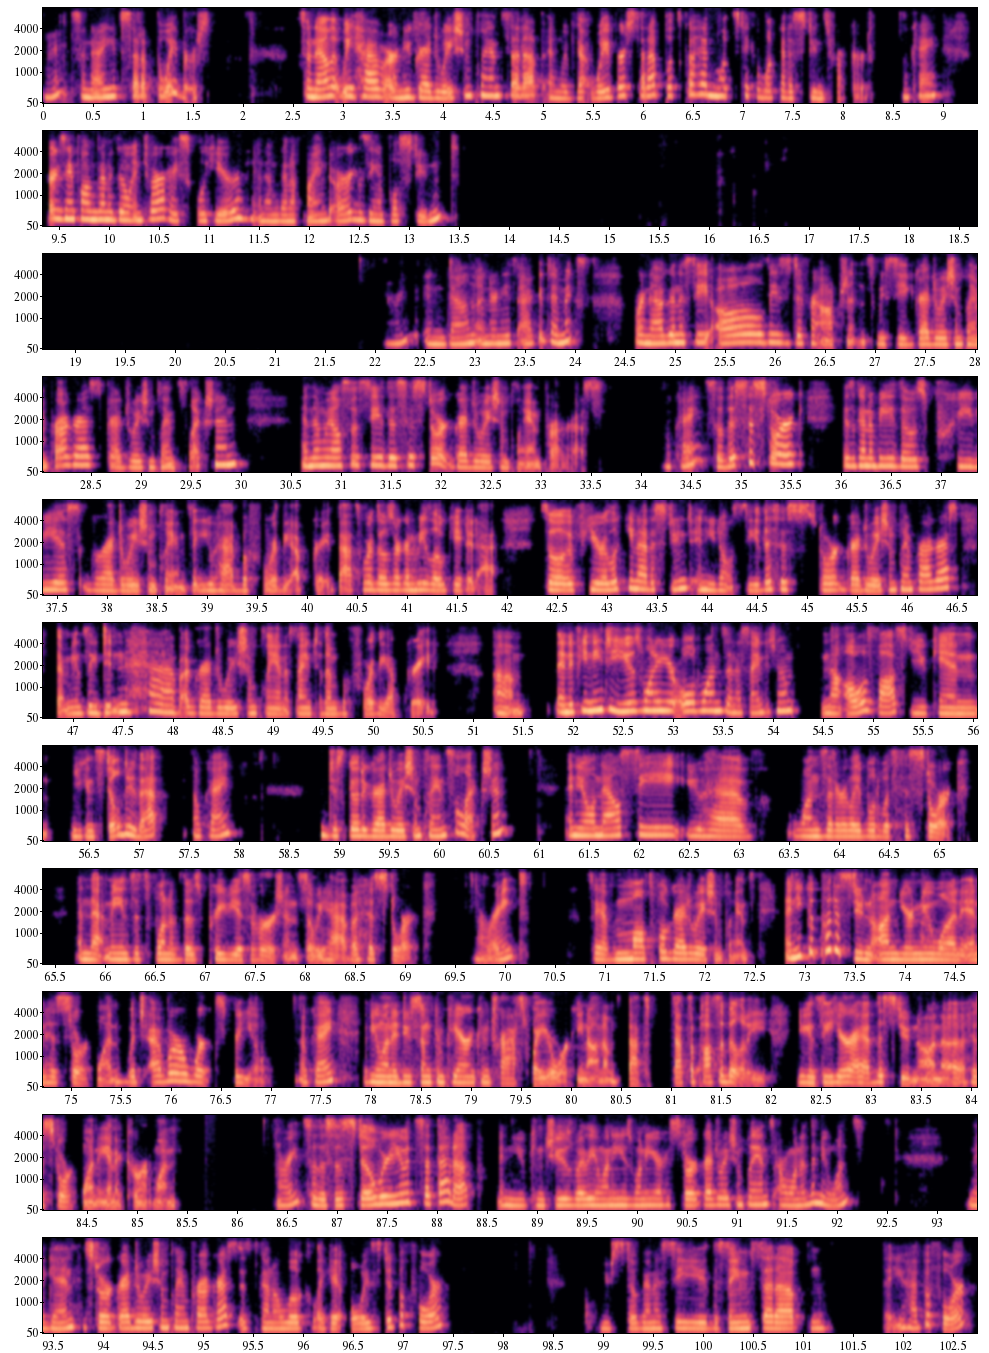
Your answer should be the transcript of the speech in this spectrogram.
All right, so now you've set up the waivers. So now that we have our new graduation plan set up and we've got waivers set up, let's go ahead and let's take a look at a student's record. Okay, for example, I'm going to go into our high school here and I'm going to find our example student. All right, and down underneath academics, we're now going to see all these different options. We see graduation plan progress, graduation plan selection, and then we also see this historic graduation plan progress. Okay, so this historic is going to be those previous graduation plans that you had before the upgrade. That's where those are going to be located at. So if you're looking at a student and you don't see this historic graduation plan progress, that means they didn't have a graduation plan assigned to them before the upgrade. Um, and if you need to use one of your old ones and assign it to them, not all is lost. You can you can still do that. Okay. Just go to graduation plan selection and you'll now see you have ones that are labeled with historic. And that means it's one of those previous versions. So we have a historic. All right. So you have multiple graduation plans and you could put a student on your new one and historic one, whichever works for you. Okay. If you want to do some compare and contrast while you're working on them, that's that's a possibility. You can see here I have the student on a historic one and a current one. All right, so this is still where you would set that up and you can choose whether you want to use one of your historic graduation plans or one of the new ones. And again, historic graduation plan progress is going to look like it always did before. You're still going to see the same setup that you had before.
